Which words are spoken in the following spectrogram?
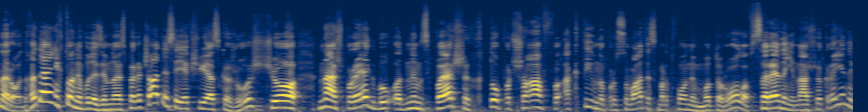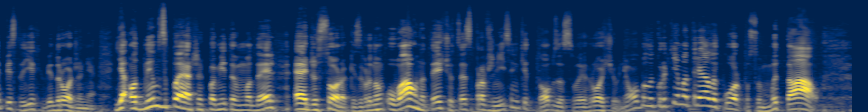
народ, гадаю, ніхто не буде зі мною сперечатися, якщо я скажу, що наш проект був одним з перших, хто почав активно просувати смартфони Motorola всередині нашої країни після їх відродження. Я одним з перших помітив модель Edge 40 і звернув увагу на те, що це справжнісінький топ за свої гроші. У нього були круті матеріали корпусу, метал.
